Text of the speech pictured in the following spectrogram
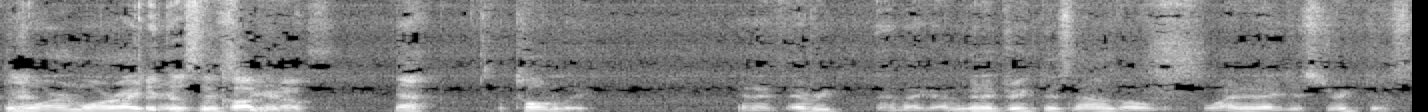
The Yeah. more and more I It drink does this beer, mouth. yeah, totally. And it's every and like I'm going to drink this now and go, why did I just drink this?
